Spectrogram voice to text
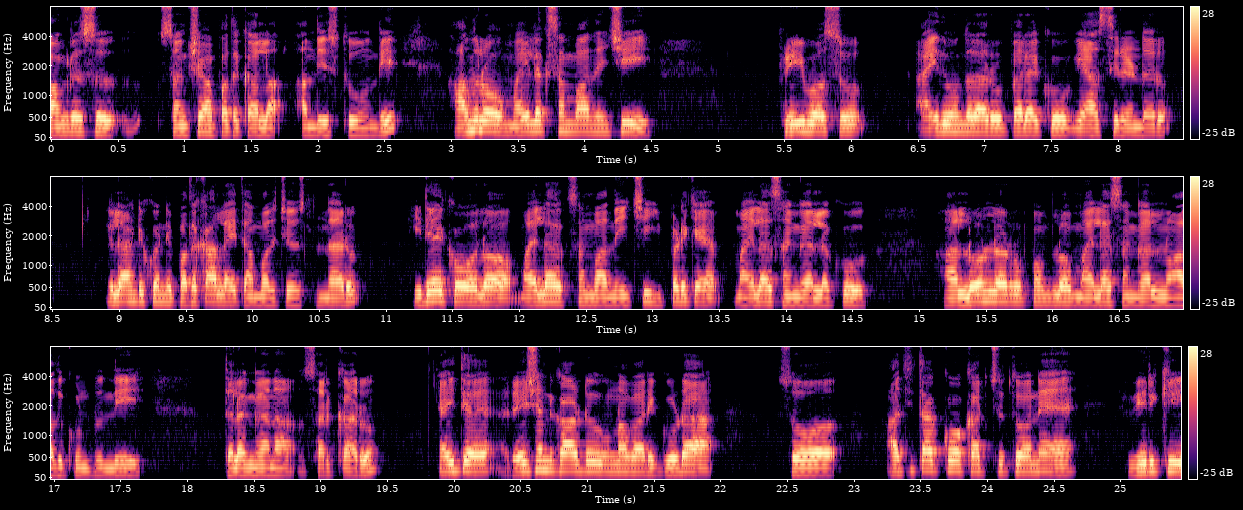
కాంగ్రెస్ సంక్షేమ పథకాలు అందిస్తూ ఉంది. అందులో మహిళకు సంబంధించి ఫ్రీ బస్సు ఐదు వందల రూపాయలకు గ్యాస్ సిలిండరు ఇలాంటి కొన్ని పథకాలు అయితే అమలు చేస్తున్నారు. ఇదే కోవలో మహిళలకు సంబంధించి ఇప్పటికే మహిళా సంఘాలకు ఆ లోన్ల రూపంలో మహిళా సంఘాలను ఆదుకుంటుంది తెలంగాణ సర్కారు. అయితే రేషన్ కార్డు ఉన్నవారికి కూడా సో అతి తక్కువ ఖర్చుతోనే వీరికి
